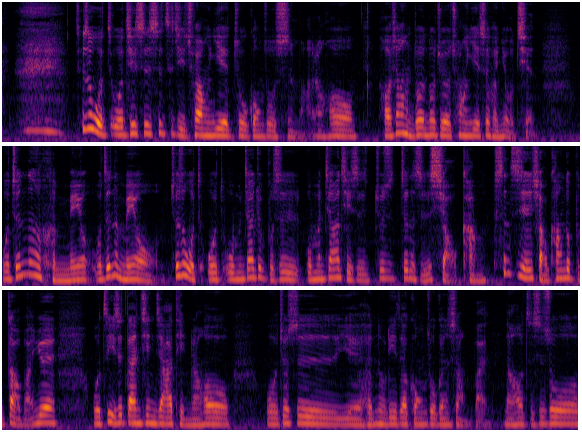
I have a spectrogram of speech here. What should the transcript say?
就是我我其实是自己创业做工作室嘛，然后好像很多人都觉得创业是很有钱，我真的很没有，我真的没有，就是我我我们家就不是，我们家其实就是真的只是小康，甚至连小康都不到吧，因为我自己是单亲家庭，然后我就是也很努力在工作跟上班，然后只是说。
